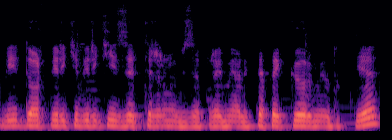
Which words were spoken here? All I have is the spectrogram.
Bir 4-1-2-1-2 izlettirir mi bize Premier Lig'de pek görmüyorduk diye.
